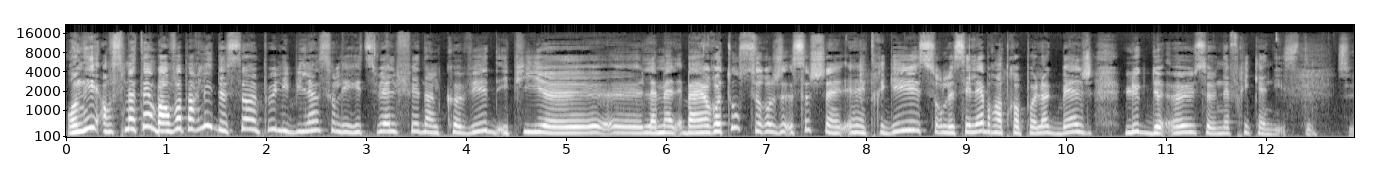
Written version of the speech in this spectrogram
on est, en ce matin, on va parler de ça un peu, les bilans sur les rituels faits dans le COVID, et puis euh, euh la, ben, un retour sur, ça, je suis intriguée, sur le célèbre anthropologue belge Luc de Heus, un africaniste. C'est,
